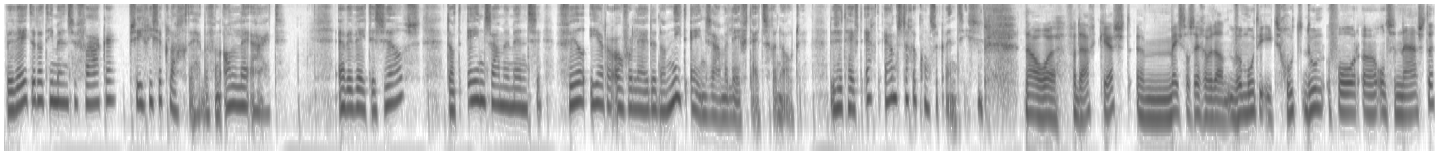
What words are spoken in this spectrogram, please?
We weten dat die mensen vaker psychische klachten hebben van allerlei aard. En we weten zelfs dat eenzame mensen veel eerder overlijden... dan niet-eenzame leeftijdsgenoten. Dus het heeft echt ernstige consequenties. Nou, eh, vandaag kerst. Eh, meestal zeggen we dan, we moeten iets goed doen voor eh, onze naasten.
